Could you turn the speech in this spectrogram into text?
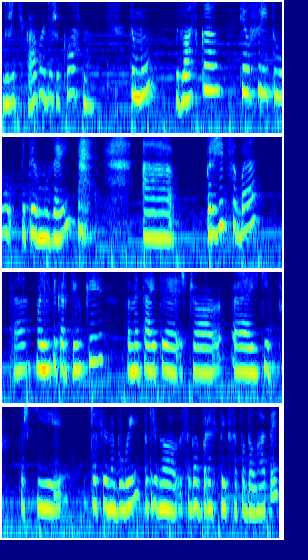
дуже цікаво і дуже класно. Тому, будь ласка, feel free to піти в музей. А, бережіть себе, та, малюйте картинки, пам'ятайте, що е, які б тяжкі часи не були, потрібно себе берегти, все подолати.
